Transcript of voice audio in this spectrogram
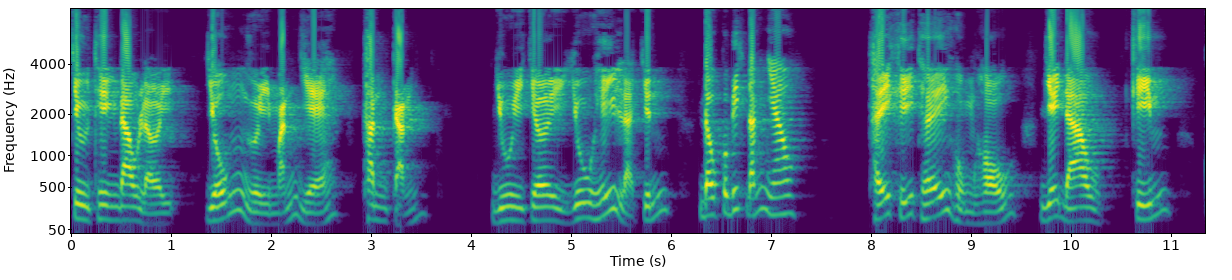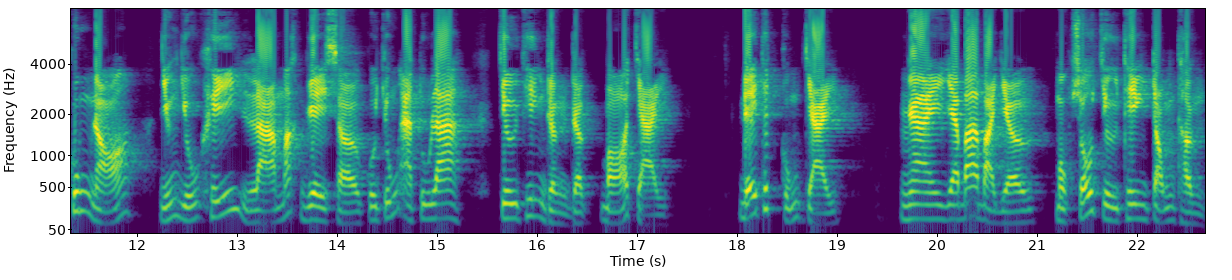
Chư thiên đau lợi, vốn người mảnh vẽ, thanh cảnh. Vui chơi, du hí là chính, đâu có biết đánh nhau. Thấy khí thế hùng hổ, với đao, kiếm, cung nỏ, những vũ khí lạ mắt ghê sợ của chúng Atula, chư thiên rần rật bỏ chạy. Đế thích cũng chạy. Ngài và ba bà vợ một số chư thiên trọng thần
